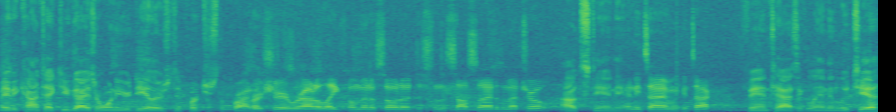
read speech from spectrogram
maybe contact you guys or one of your dealers to purchase the product. For sure. We're out of Lakeville, Minnesota, just on the south side of the metro. Outstanding. Anytime we can talk. Fantastic, Landon. Lucia,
